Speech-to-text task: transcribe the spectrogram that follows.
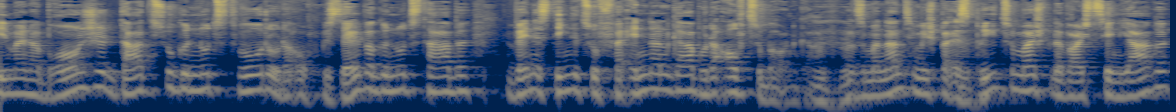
in meiner Branche dazu genutzt wurde oder auch mich selber genutzt habe, wenn es Dinge zu verändern gab oder aufzubauen gab. Mhm. Also man nannte mich bei Esprit mhm. zum Beispiel, da war ich zehn Jahre,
